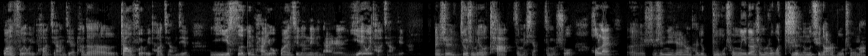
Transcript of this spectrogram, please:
官府有一套讲解，她的丈夫有一套讲解，疑似跟她有关系的那个男人也有一套讲解，但是就是没有他怎么想怎么说。后来，呃，史世宁先生他就补充了一段什么，说我只能去哪儿补充呢？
